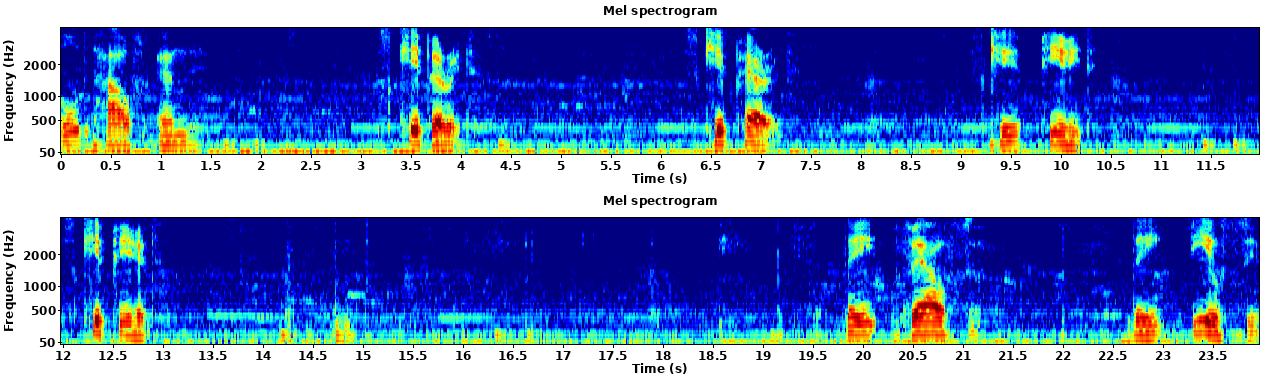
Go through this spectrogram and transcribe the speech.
old half and skipper it. Skipper it. Skip skip period they velse they viu-se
